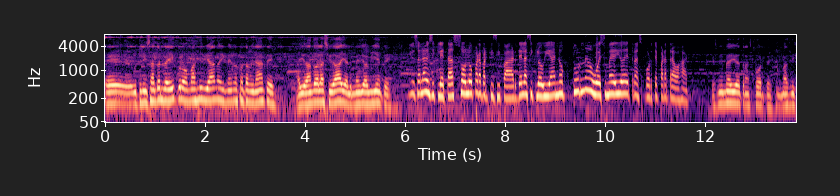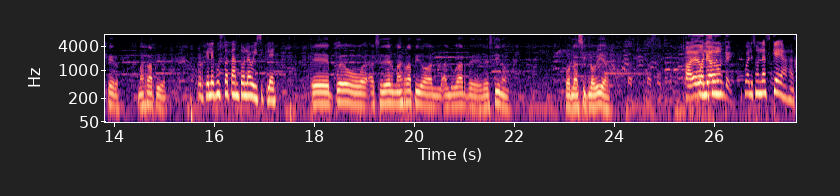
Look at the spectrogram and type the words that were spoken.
eh, utilizando el vehículo más liviano y menos contaminante, ayudando a la ciudad y al medio ambiente. ¿Y usa la bicicleta solo para participar de la ciclovía nocturna o es un medio de transporte para trabajar? Es mi medio de transporte, el más ligero, más rápido. ¿Por qué le gusta tanto la bicicleta? Eh, puedo acceder más rápido al, lugar de, destino por la ciclovía. ¿De dónde a dónde? ¿Cuáles son las quejas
